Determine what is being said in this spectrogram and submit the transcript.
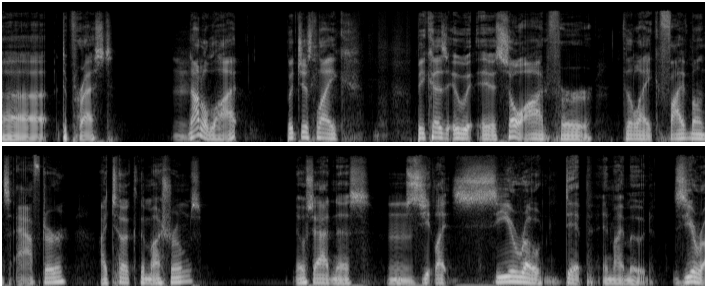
uh, depressed. Not a lot, but just like because it, wa- it was so odd for the like five months after I took the mushrooms. No sadness, hmm. ze- like zero dip in my mood. Zero.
